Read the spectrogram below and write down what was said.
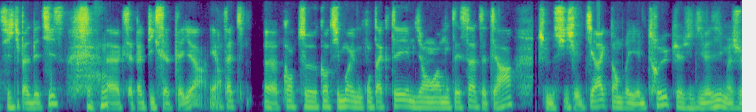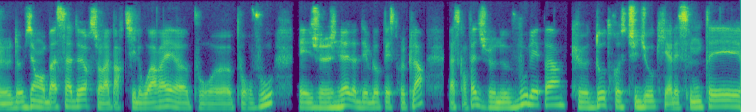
si je dis pas de bêtises, mhm. euh, qui s'appelle Pixel Player. Et en fait, euh, quand euh, quand ils moi ils m'ont contacté, ils me disent on va monter ça, etc. Je me suis j'ai direct embrayé le truc. J'ai dit vas-y, moi je deviens ambassadeur sur la partie Loiret pour pour vous et je j'aide à développer ce truc-là parce qu'en fait je ne voulais pas que d'autres studios qui allaient se monter,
